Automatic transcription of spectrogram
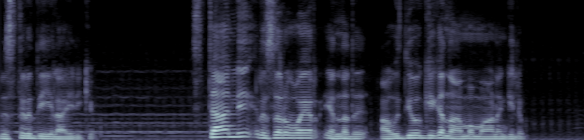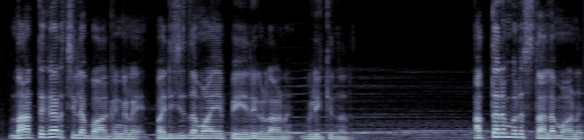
വിസ്തൃതിയിലായിരിക്കും. സ്റ്റാൻലി റിസർവോയർ എന്നത് ഔദ്യോഗിക നാമമാണെങ്കിലും നാട്ടുകാർ ചില ഭാഗങ്ങളെ പരിചിതമായ പേരുകളാണ് വിളിക്കുന്നത്. അത്തരമൊരു സ്ഥലമാണ്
